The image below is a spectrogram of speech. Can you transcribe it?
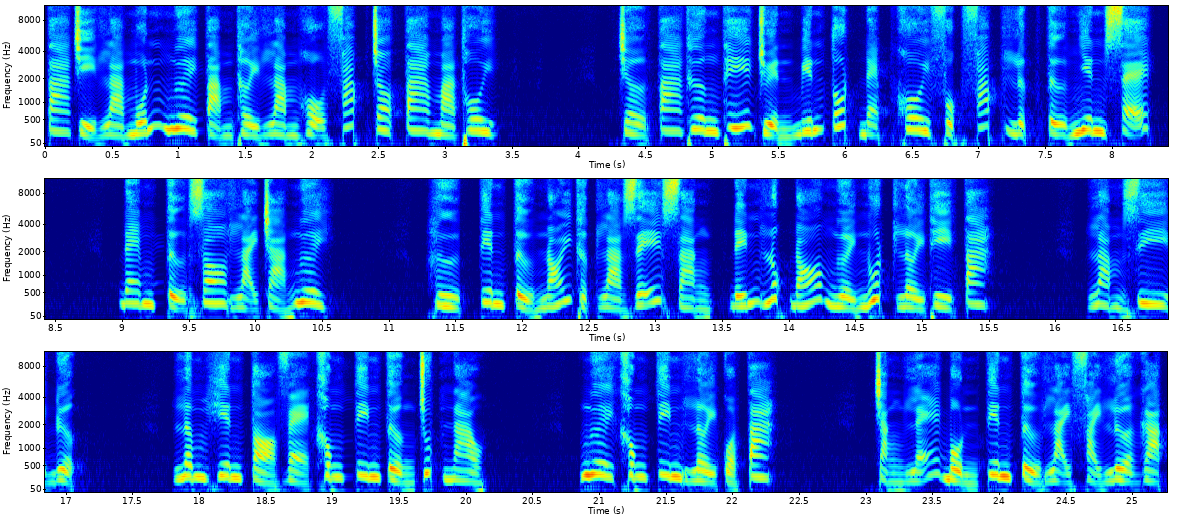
Ta chỉ là muốn ngươi tạm thời làm hộ pháp cho ta mà thôi. Chờ ta thương thí chuyển biến tốt đẹp khôi phục pháp lực tự nhiên sẽ đem tự do lại trả ngươi. Hừ, tiên tử nói thực là dễ dàng, đến lúc đó người nuốt lời thì ta. Làm gì được. Lâm Hiên tỏ vẻ không tin tưởng chút nào. Ngươi không tin lời của ta. Chẳng lẽ bổn tiên tử lại phải lừa gạt.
